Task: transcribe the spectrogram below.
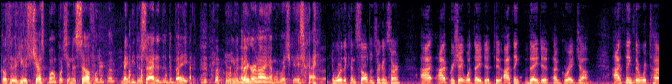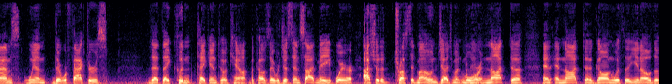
go through a huge chest bump, which in itself would have maybe decided the debate. And he was bigger than I am, in which case I. Where the consultants are concerned, I, I appreciate what they did too. I think they did a great job. I think mm-hmm. there were times when there were factors that they couldn't take into account because they were just inside me where I should have trusted my own judgment more and not uh, and and not uh, gone with the you know the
